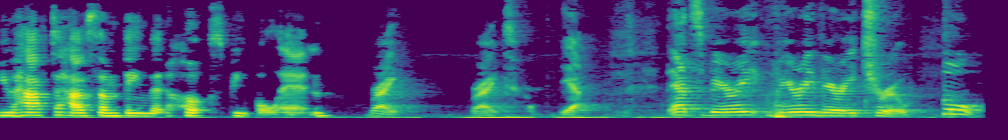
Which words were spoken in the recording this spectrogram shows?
You have to have something that hooks people in. Right, right. Yeah. That's very, very, very true. So,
